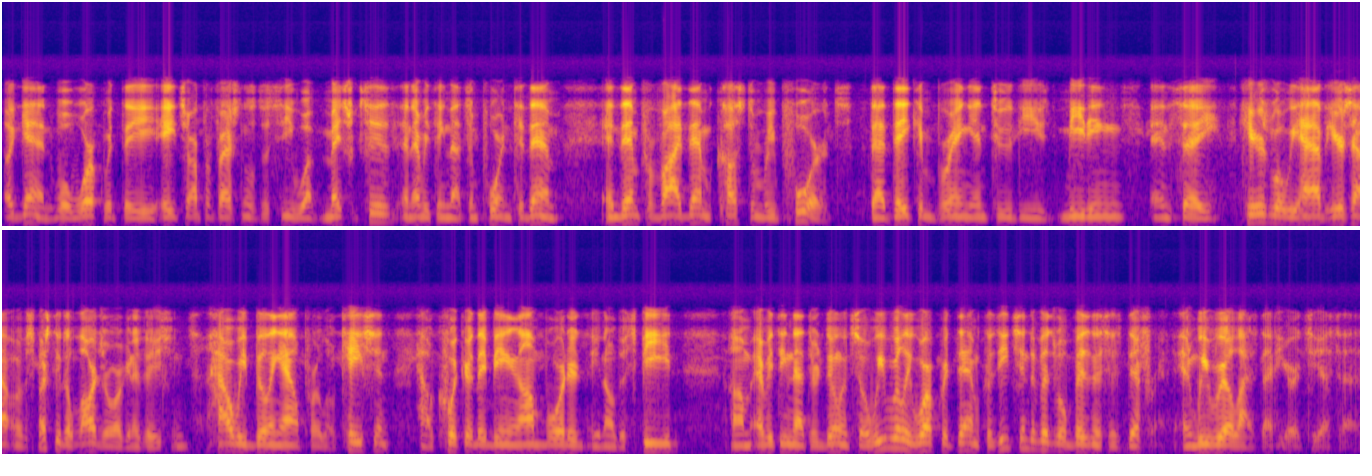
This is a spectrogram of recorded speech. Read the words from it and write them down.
again we'll work with the HR professionals to see what metrics is and everything that's important to them and then provide them custom reports that they can bring into these meetings and say here's what we have here's how especially the larger organizations how are we billing out per location how quick are they being onboarded you know the speed um, everything that they're doing. So we really work with them because each individual business is different, and we realize that here at CSS.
